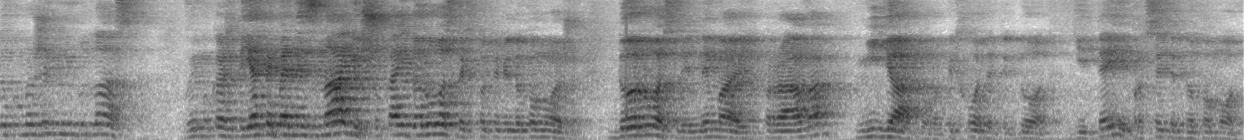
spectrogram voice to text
допоможи мені, будь ласка. Ви йому кажете, я тебе не знаю, шукай дорослих, хто тобі допоможе. Дорослі не мають права ніякого підходити до дітей і просити допомоги.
